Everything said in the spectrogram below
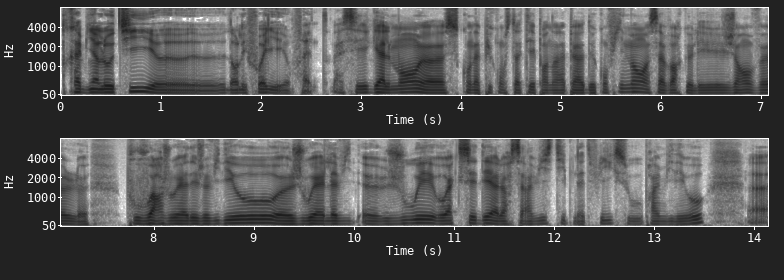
très bien loti euh, dans les foyers, en fait. Bah, c'est également euh, ce qu'on a pu constater pendant la période de confinement, à savoir que les gens veulent pouvoir jouer à des jeux vidéo, euh, jouer, à la euh, jouer ou accéder à leurs services type Netflix ou Prime Video. Euh,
